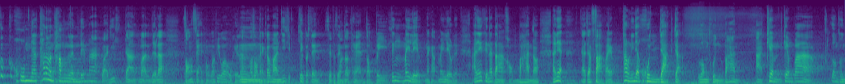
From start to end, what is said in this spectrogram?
ก็ก็ก็คุ้มนะ ถ้ามันทำเงินได้มากกว่า20อ่าบาทเดือนละ2 0 0แสนผมว่าพี่ว่าโอเคแล้วอืมเพราะสองแสนก็ประมาณ20 10เปอร์เซ็นต์10%ผลตอบแทนต่อปี ซึ่งไม่เลวนะครับ ไม่เลวเลย อันนี้คือหน้าตาของบ้านเนาะอันเนี้ยอยากจะฝากไว้ถ้าวันนี้เนี่ยคุณอยากจะลงทุนบ้านอะเข้มเข้มว่าลงทุน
